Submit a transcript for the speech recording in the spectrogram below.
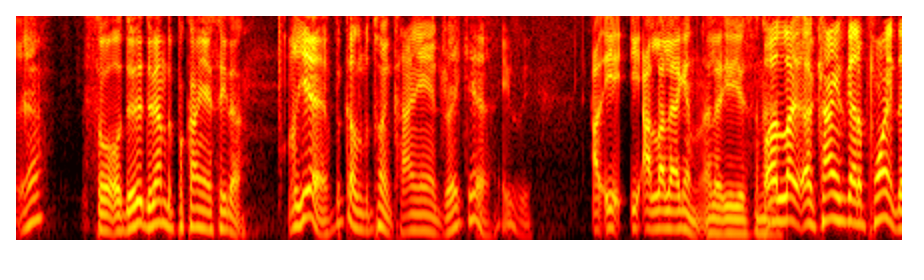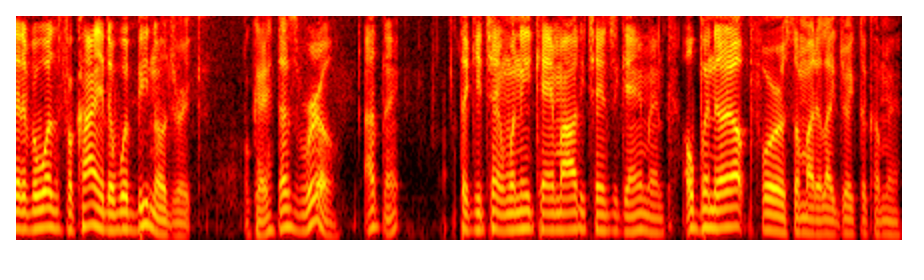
Yeah. Så, och du, du är ändå på Kanyes sida. Oh yeah, if it comes between Kanye and Drake, yeah, easy. I, I alla lägen, eller i just den här? Well, like uh, Kanye's got a point that if it wasn't for Kanye, there would be no Drake. Okej. That's real. I think. I think he changed when he came out. He changed the game and opened it up for somebody like Drake to come in.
